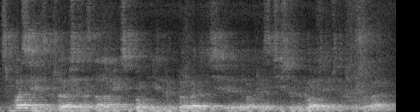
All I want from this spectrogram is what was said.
Znaczy właśnie, trzeba się zastanowić, czy powinniśmy wprowadzić e, okres ciszy wyborczej przed głosowaniem.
